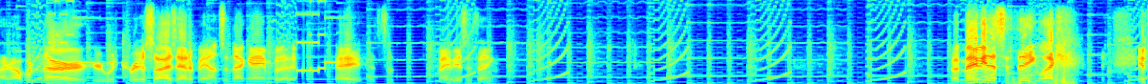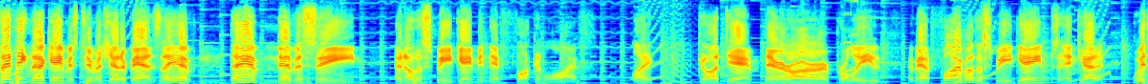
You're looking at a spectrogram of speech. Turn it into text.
Like, I wouldn't know who would criticize out of bounds in that game, but hey, it's a maybe it's a thing. But maybe that's the thing. Like, if they think that game is too much out of bounds, they have they have never seen another speed game in their fucking life. Like, goddamn, there are probably about five other speed games and cat with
